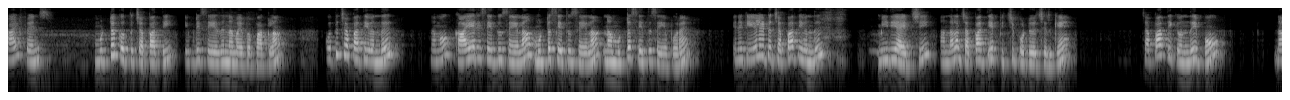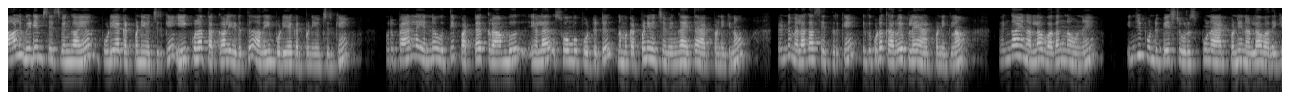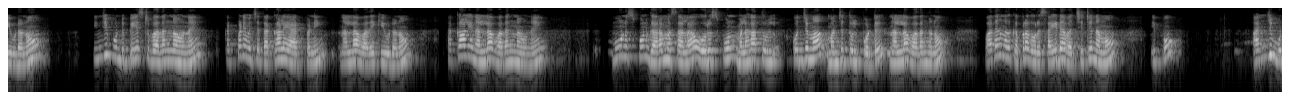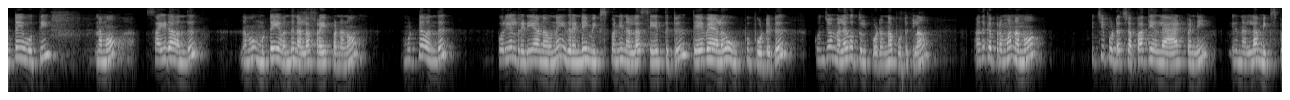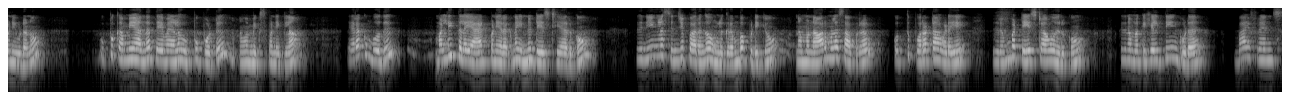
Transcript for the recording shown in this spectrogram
Hi friends முட்டை கொத்து சப்பாத்தி எப்படி செய்யுதுன்னு நம்ம இப்போ பார்க்கலாம். கொத்து சப்பாத்தி வந்து நம்ம காய்கறி சேர்த்தும் செய்யலாம் முட்டை சேர்த்தும் செய்யலாம். நான் முட்டை சேர்த்து செய்ய போகிறேன் எனக்கு ஏழு எட்டு சப்பாத்தி வந்து மீதி ஆயிடுச்சு. அதனால் சப்பாத்தியை பிச்சு போட்டு வச்சுருக்கேன். சப்பாத்திக்கு வந்து இப்போது நாலு மீடியம் சைஸ் வெங்காயம் பொடியாக கட் பண்ணி வச்சுருக்கேன். ஈக்குவலாக தக்காளி எடுத்து அதையும் பொடியாக கட் பண்ணி வச்சுருக்கேன். ஒரு பேனில் எண்ணெய் ஊற்றி பட்டை கிராம்பு இலை சோம்பு போட்டுட்டு நம்ம கட் பண்ணி வச்ச வெங்காயத்தை ஆட் பண்ணிக்கணும். ரெண்டு மிளகாய் சேர்த்துருக்கேன். இது கூட கருவேப்பிலையும் ஆட் பண்ணிக்கலாம். வெங்காயம் நல்லா வதங்கினவுடனே இஞ்சி பூண்டு பேஸ்ட் ஒரு ஸ்பூன் ஆட் பண்ணி நல்லா வதக்கி விடணும். இஞ்சி பூண்டு பேஸ்ட் வதங்கினவுடனே கட் பண்ணி வச்ச தக்காளி ஆட் பண்ணி நல்லா வதக்கி விடணும். தக்காளி நல்லா வதங்கினவுடனே மூணு ஸ்பூன் கரம் மசாலா ஒரு ஸ்பூன் மிளகாத்தூள் கொஞ்சமாக மஞ்சத்தூள் போட்டு நல்லா வதங்கணும். வதங்கினதுக்கப்புறம் அதை ஒரு சைடாக வச்சுட்டு நம்ம இப்போது அஞ்சு முட்டையை ஊற்றி நம்ம சைடாக வந்து நம்ம முட்டையை வந்து நல்லா ஃப்ரை பண்ணணும். முட்டை வந்து பொரியல் ரெடியானவுடனே இது ரெண்டையும் மிக்ஸ் பண்ணி நல்லா சேர்த்துட்டு தேவையான அளவு உப்பு போட்டுட்டு கொஞ்சம் மிளகுத்தூள் போடணுன்னா போட்டுக்கலாம். அதுக்கப்புறமா நம்ம பிச்சி போட்ட சப்பாத்தி அதில் ஆட் பண்ணி இது நல்லா மிக்ஸ் பண்ணி விடணும். உப்பு கம்மியாக இருந்தால் தேவையான அளவு உப்பு போட்டு நம்ம மிக்ஸ் பண்ணிக்கலாம். இறக்கும்போது மல்லித்தலையை ஆட் பண்ணி இறக்குனா இன்னும் டேஸ்டியாக இருக்கும். இது நீங்களும் செஞ்சு பாருங்கள் உங்களுக்கு ரொம்ப பிடிக்கும். நம்ம நார்மலாக சாப்பிட்ற கொத்து புரோட்டா விடையே இது ரொம்ப டேஸ்ட்டாகவும் இருக்கும். இது நம்மளுக்கு ஹெல்த்தியும் கூட. Bye friends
